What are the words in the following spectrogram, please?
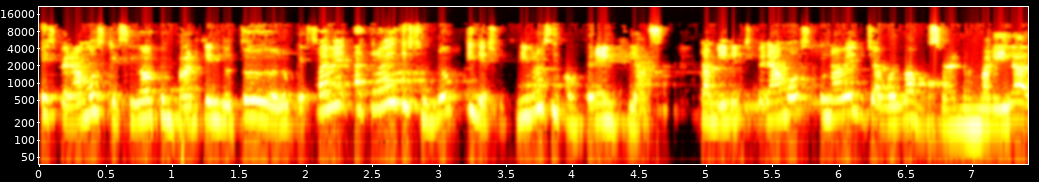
Esperamos que siga compartiendo todo lo que sabe a través de su blog y de sus libros y conferencias. También esperamos, una vez ya volvamos a la normalidad,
